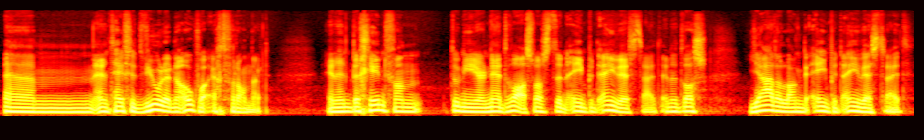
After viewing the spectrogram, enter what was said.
Ehm, en het heeft het wielrennen ook wel echt veranderd. En in het begin van toen hij er net was, was het een 1.1 wedstrijd. En het was jarenlang de 1.1 wedstrijd.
